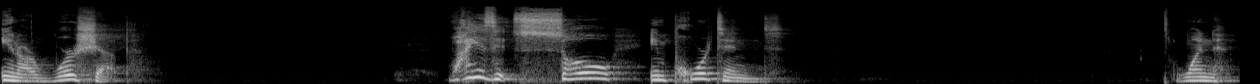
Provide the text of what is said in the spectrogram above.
in our worship. Why is it so important? One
